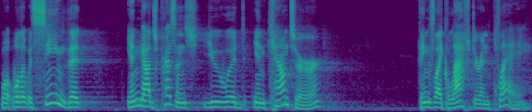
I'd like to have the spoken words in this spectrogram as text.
Well, well, it would seem that in God's presence, you would encounter things like laughter and play,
